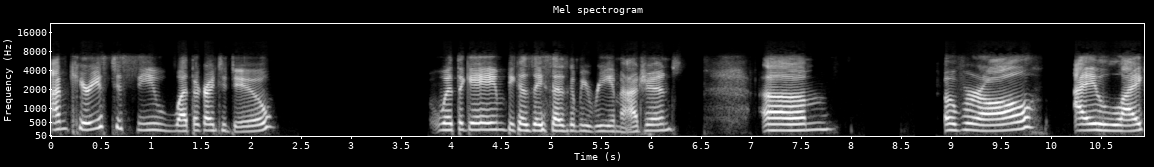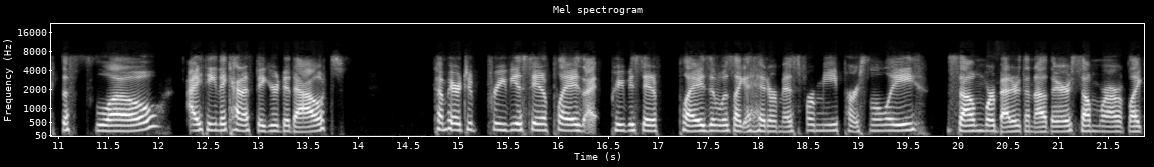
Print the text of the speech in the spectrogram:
I'm curious to see what they're going to do with the game because they said it's going to be reimagined. Um, overall, I like the flow. I think they kind of figured it out compared to previous state of plays. I, previous state of plays, it was like a hit or miss for me personally. Some were better than others. Some were like,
